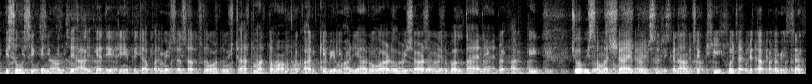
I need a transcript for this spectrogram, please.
यीशु मसीह के नाम से आज्ञा देते हैं पिता परमेश्वर। शत्रु और दुष्ट आत्मा तमाम प्रकार की बीमारियाँ, रोगाणु, विषाणु निर्बलताएँ अनेक प्रकार की जो भी समस्याएँ परमेश्वर के नाम से ठीक हो जाए पिता परमेश्वर।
